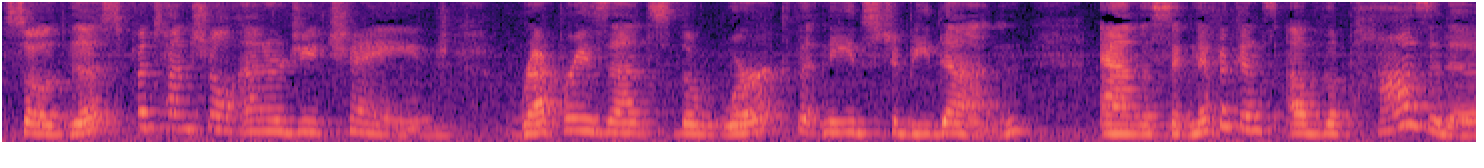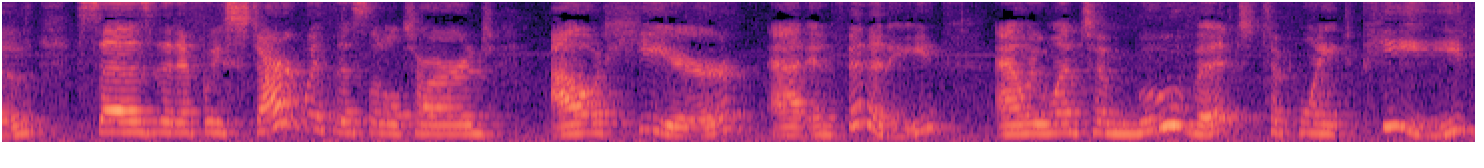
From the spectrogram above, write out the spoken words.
So this potential energy change represents the work that needs to be done. And the significance of the positive says that if we start with this little charge out here at infinity, and we want to move it to point P,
